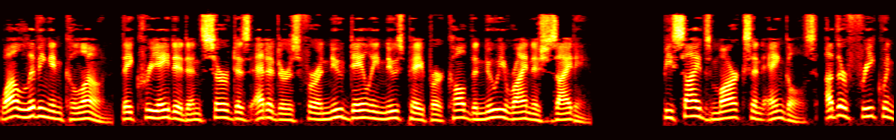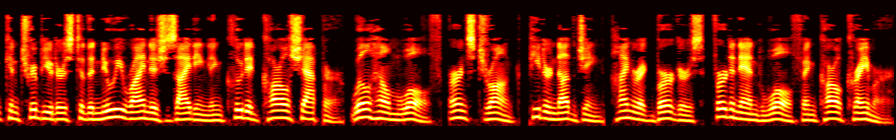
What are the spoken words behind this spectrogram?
While living in Cologne, they created and served as editors for a new daily newspaper called the Neue Rheinische Zeitung. Besides Marx and Engels, other frequent contributors to the Neue Rheinische Zeitung included Karl Schapper, Wilhelm Wolff, Ernst Dronke, Peter Nothjung, Heinrich Burgers, Ferdinand Wolff and Karl Kramer.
